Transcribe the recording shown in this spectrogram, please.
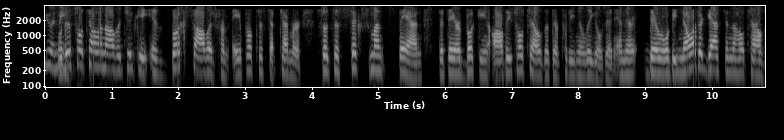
Well, me. this hotel in Ahwatukee is booked solid from April to September. So it's a six-month span that they are booking all these hotels that they're putting illegals in. And there, there will be no other guests in the hotels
